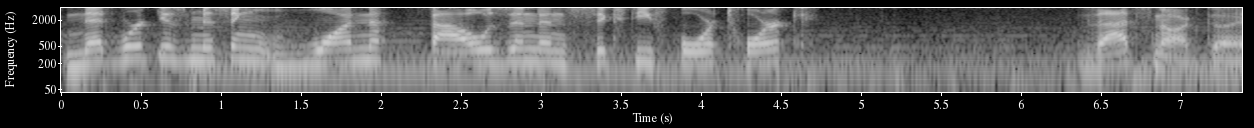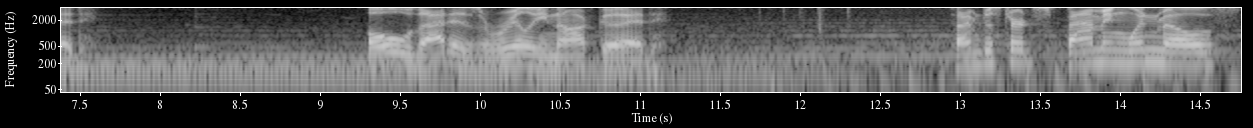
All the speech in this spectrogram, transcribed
Network is missing 1,064 torque. That's not good. Oh, that is really not good. Time to start spamming windmills.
